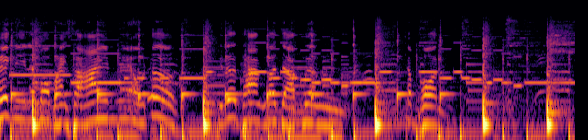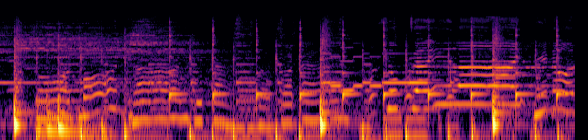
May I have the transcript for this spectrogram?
ให้สหายแมวเด้อที่เดินทางมาจากเมืองจำพรกอดหมอนข้างที่ตั้งนอนกอดไอสุขใจหลายที่นอน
